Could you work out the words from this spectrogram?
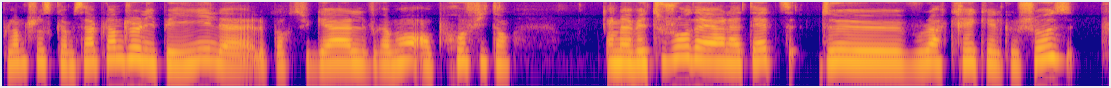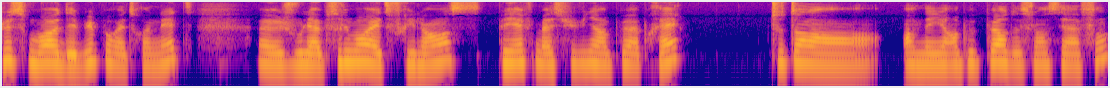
plein de choses comme ça, plein de jolis pays, le Portugal, vraiment en profitant. On avait toujours derrière la tête de vouloir créer quelque chose plus moi au début, pour être honnête. Euh, je voulais absolument être freelance. PF m'a suivi un peu après, tout en, en ayant un peu peur de se lancer à fond.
